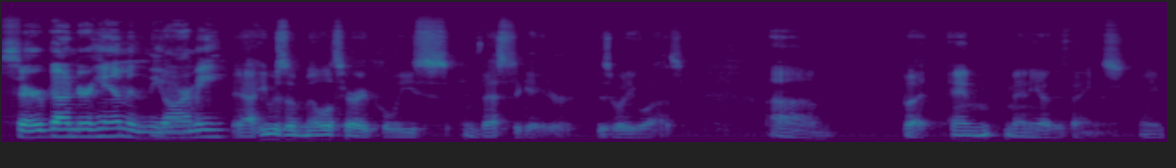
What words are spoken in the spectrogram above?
served under him in the Yeah. army. Yeah, he was a military police investigator, is what he was. Um, but and many other things. I mean,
